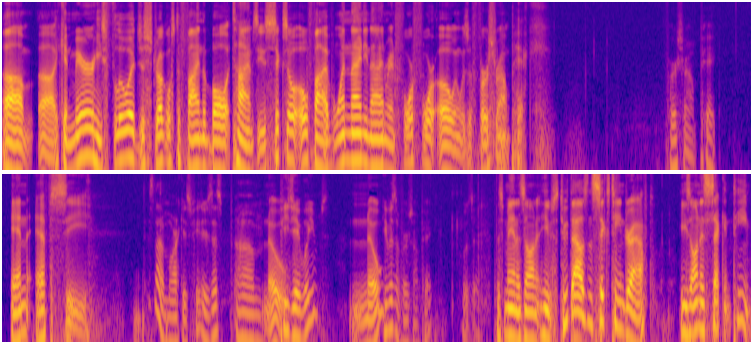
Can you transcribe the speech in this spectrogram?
Um, uh, he can mirror. He's fluid. Just struggles to find the ball at times. He's 6005, 199, ran 440, and was a first round pick. First round pick. NFC. That's not Marcus Peters. That's um, no. PJ Williams. No. He wasn't first round pick. Was it? This man is on it. He was 2016 draft. He's on his second team.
